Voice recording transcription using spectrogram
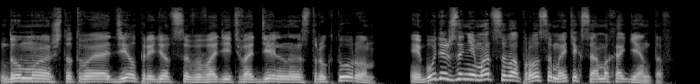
Думаю, что твой отдел придется выводить в отдельную структуру и будешь заниматься вопросом этих самых агентов.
